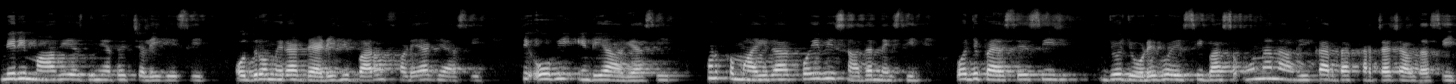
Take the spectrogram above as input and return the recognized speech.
ਮੇਰੀ ਮਾਂ ਵੀ ਇਸ ਦੁਨੀਆ ਤੋਂ ਚਲੀ ਗਈ ਸੀ। ਉਧਰੋਂ ਮੇਰਾ ਡੈਡੀ ਵੀ ਬਾਹਰੋਂ ਫੜਿਆ ਗਿਆ ਸੀ ਤੇ ਉਹ ਵੀ ਇੰਡੀਆ ਆ ਗਿਆ ਸੀ। ਹੁਣ ਕਮਾਈ ਦਾ ਕੋਈ ਵੀ ਸਾਧਨ ਨਹੀਂ ਸੀ। ਕੁਝ ਪੈਸੇ ਸੀ ਜੋ ਜੋੜੇ ਹੋਏ ਸੀ, ਬਸ ਉਹਨਾਂ ਨਾਲ ਹੀ ਘਰ ਦਾ ਖਰਚਾ ਚੱਲਦਾ ਸੀ।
